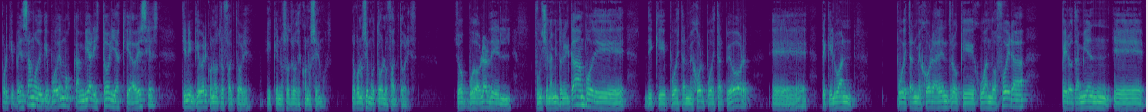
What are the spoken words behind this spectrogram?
porque pensamos de que podemos cambiar historias que a veces tienen que ver con otros factores eh, que nosotros desconocemos. No conocemos todos los factores. Yo puedo hablar del funcionamiento en el campo, de, que puede estar mejor, puede estar peor, eh, de que Luan puede estar mejor adentro que jugando afuera, pero también eh,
